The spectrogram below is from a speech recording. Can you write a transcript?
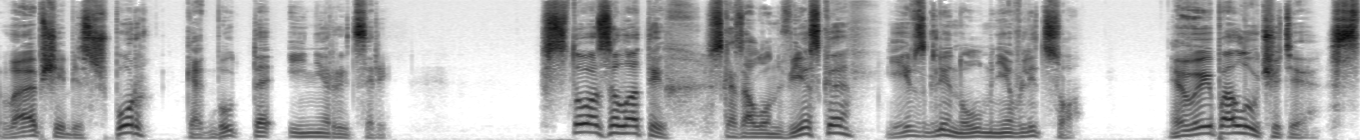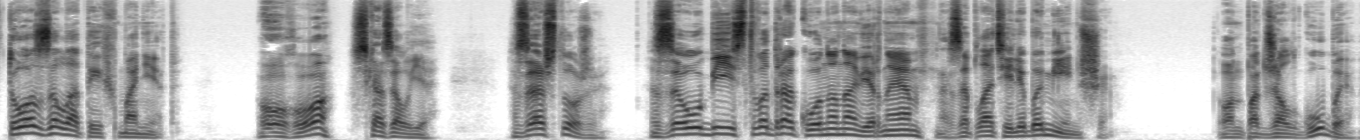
Вообще без шпор, как будто и не рыцарь. «Сто золотых», — сказал он веско и взглянул мне в лицо. Вы получите сто золотых монет». «Ого!» — сказал я. «За что же? За убийство дракона, наверное, заплатили бы меньше». Он поджал губы.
